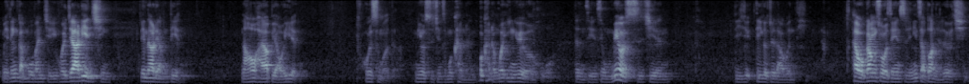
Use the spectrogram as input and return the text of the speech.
每天赶末班捷，回家练琴，练到两点，然后还要表演。或什么的，没有时间，怎么可能？不可能为音乐而活。等这件事，我没有时间。第一第一个最大问题，还有我刚刚说的这件事情，你找不到你的热情，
